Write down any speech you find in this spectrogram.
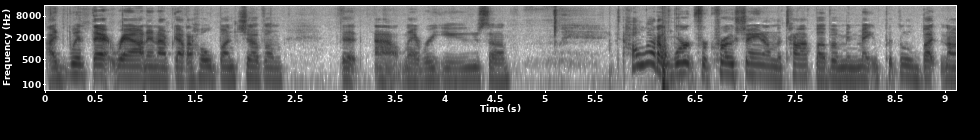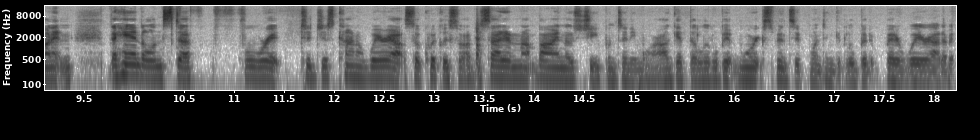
I went that route and I've got a whole bunch of them that I'll never use. Uh, a whole lot of work for crocheting on the top of them and make, put the little button on it and the handle and stuff for it to just kind of wear out so quickly. So I've decided I'm not buying those cheap ones anymore. I'll get the little bit more expensive ones and get a little bit better wear out of it.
